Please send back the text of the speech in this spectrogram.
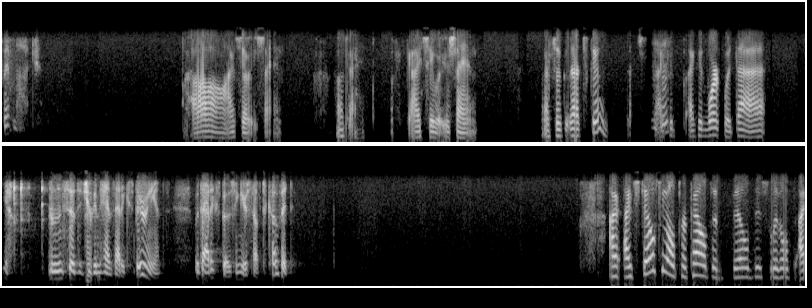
sweat lodge. Oh, I see what you're saying. Okay, I see what you're saying. That's a that's good. That's I Mhm. could I could work with that. Yeah. And so that you can have that experience without exposing yourself to COVID. I I still feel propelled to build this little I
